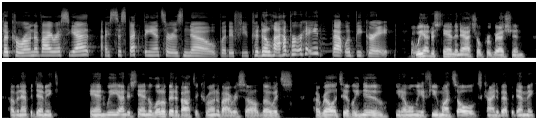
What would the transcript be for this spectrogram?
the coronavirus yet? I suspect the answer is no, but if you could elaborate, that would be great. We understand the natural progression of an epidemic, and we understand a little bit about the coronavirus, although it's a relatively new, you know, only a few months old kind of epidemic.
